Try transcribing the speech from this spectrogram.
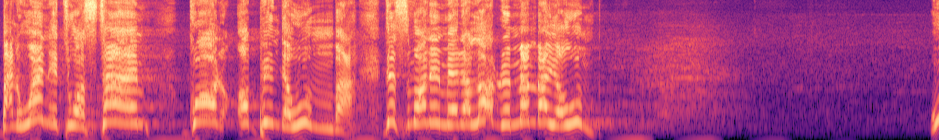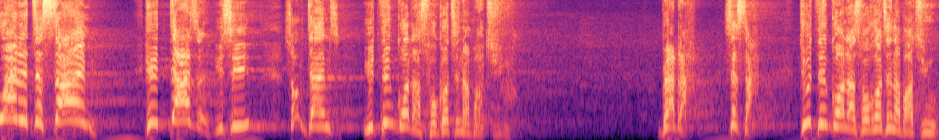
But when it was time, God opened the womb. This morning, may the Lord remember your womb. When it is time, He does. You see, sometimes you think God has forgotten about you. Brother, sister, do you think God has forgotten about you?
